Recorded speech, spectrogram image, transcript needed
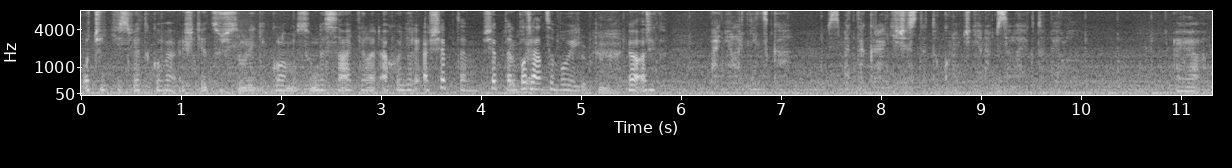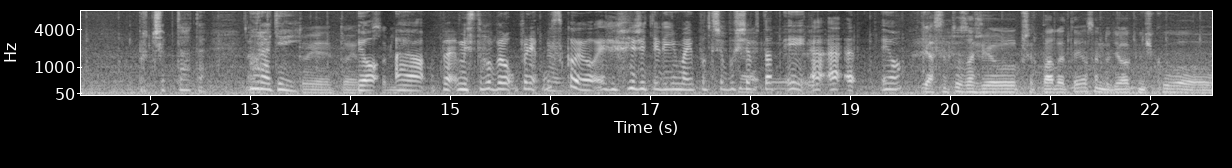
očití světkové ještě, což jsou lidi kolem 80 let a chodili a šeptem, šeptem, pořád se bojí. Jo, a říká, paní Letnická, jsme tak rádi, že jste to konečně napsala, jak to bylo. A já, proč šeptáte? No raději. To je, to je jo, to a já, mi z toho bylo úplně úzko, jo, že ti lidi mají potřebu šeptat i, a, a, a, jo. Já jsem to zažil před pár lety, já jsem dodělal knížku o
